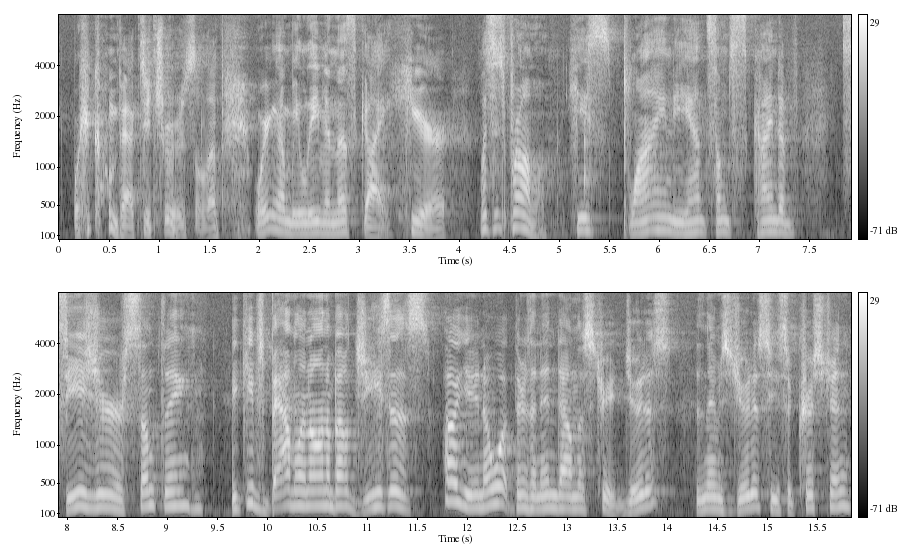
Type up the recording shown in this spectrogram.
We're going back to Jerusalem. We're going to be leaving this guy here. What's his problem? He's blind. He had some kind of seizure or something. He keeps babbling on about Jesus. Oh, you know what? There's an inn down the street. Judas. His name's Judas. He's a Christian.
